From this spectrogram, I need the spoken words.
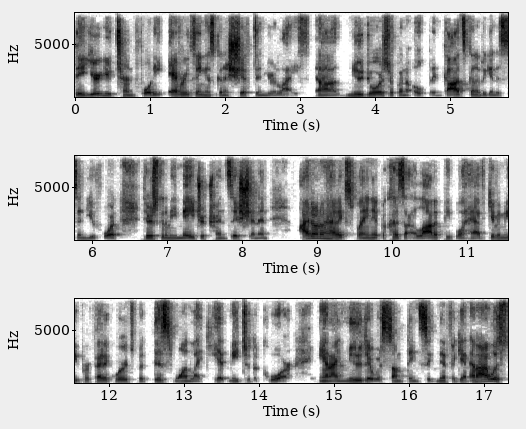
the year you turn 40 everything is going to shift in your life. Uh, new doors are going to open. God's going to begin to send you forth. There's going to be major transition. And I don't know how to explain it because a lot of people have given me prophetic words, but this one like hit me to the core. And I knew there was something significant. And I was,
